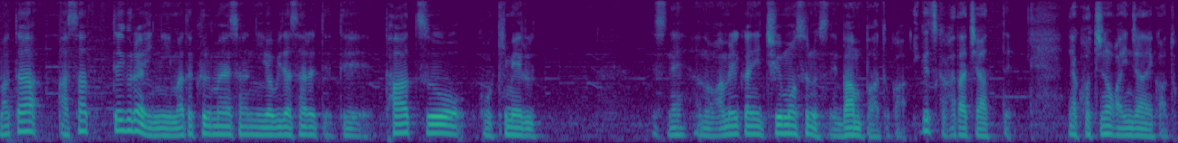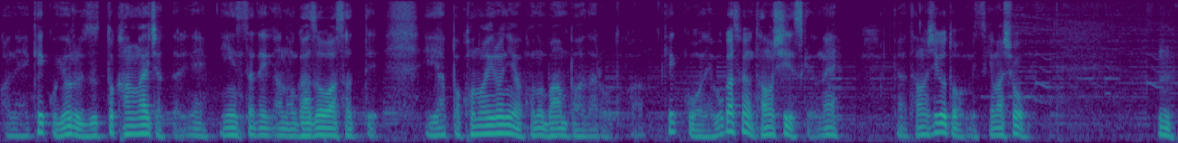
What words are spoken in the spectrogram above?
またあさってぐらいにまた車屋さんに呼び出されててパーツをこう決める。ですね。あのアメリカに注文するんですね。バンパーとか。いくつか形あって。いやこっちの方がいいんじゃないかとかね。結構夜ずっと考えちゃったりね。インスタであの画像をあさって。やっぱこの色にはこのバンパーだろうとか。結構ね僕はそういうの楽しいですけどね。楽しいことを見つけましょう。うん。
